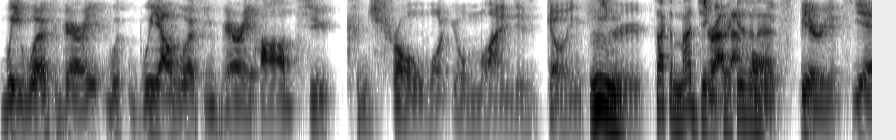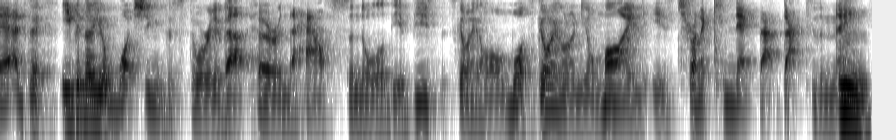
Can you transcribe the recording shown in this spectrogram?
we worked very we- are working very hard to control what your mind is going Mm. through It's like a magic trick, that isn't whole it? experience yeah and so even though you're watching the story about her and the house and all of the abuse that's going on what's going on in your mind is trying to connect that back to the main Mm.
